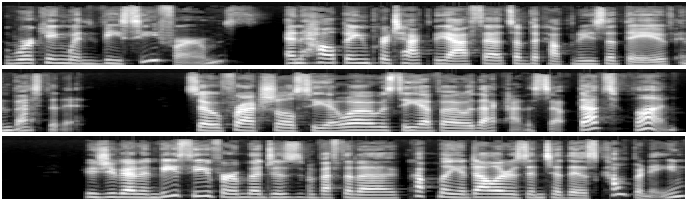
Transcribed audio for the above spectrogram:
working with VC firms and helping protect the assets of the companies that they've invested in. So fractional COO, CFO, that kind of stuff. That's fun because you've got a VC firm that just invested a couple million dollars into this company.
